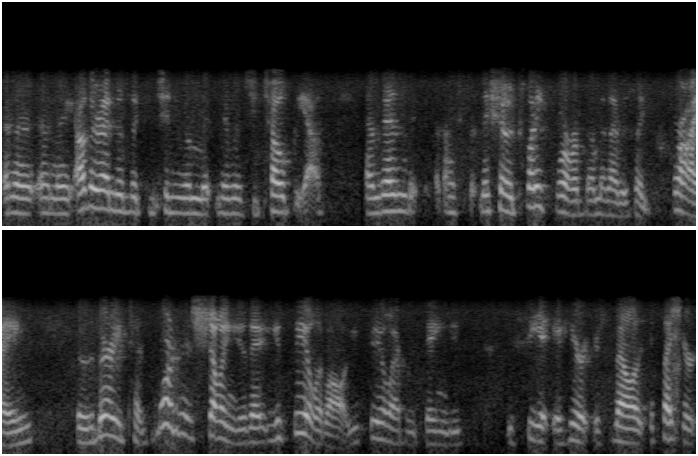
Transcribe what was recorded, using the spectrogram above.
and the, and the other end of the continuum, there was utopia. And then I, they showed 24 of them, and I was like crying. It was very intense. More than just showing you that you feel it all. You feel everything. You you see it, you hear it, you smell it. It's like you're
